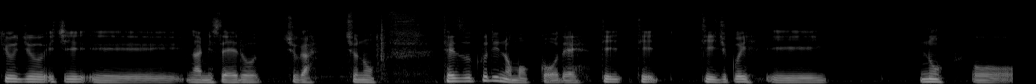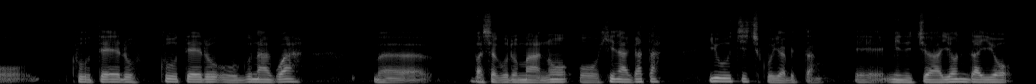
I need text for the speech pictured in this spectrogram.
91、えー、なみせるちゅがちゅの手作りの木工で T, T, T 熟い、えー、の空挺る空挺るぐなぐわ馬車車のひな形誘致地区やびたん、えー、ミニチュア4台を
